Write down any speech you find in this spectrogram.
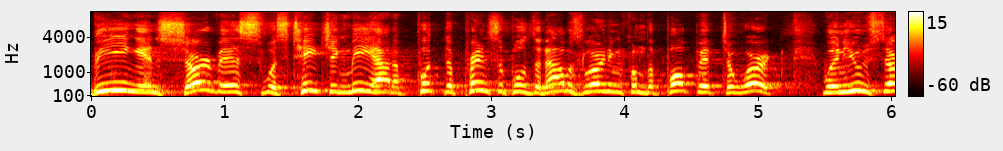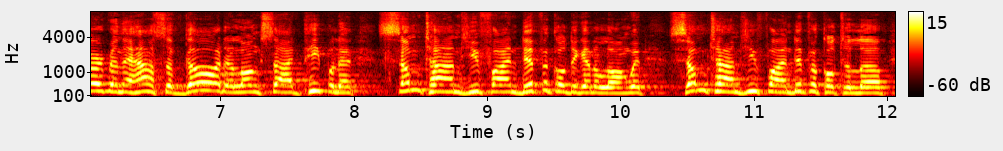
being in service was teaching me how to put the principles that I was learning from the pulpit to work. When you serve in the house of God alongside people that sometimes you find difficult to get along with, sometimes you find difficult to love,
